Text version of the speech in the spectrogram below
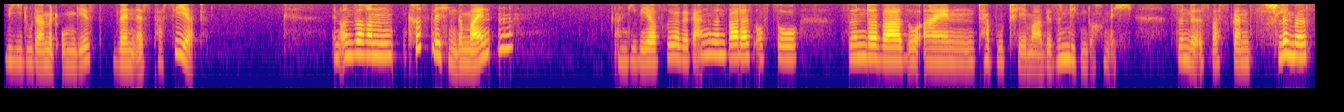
wie du damit umgehst, wenn es passiert. In unseren christlichen Gemeinden, an die wir früher gegangen sind, war das oft so, Sünde war so ein Tabuthema. Wir sündigen doch nicht. Sünde ist was ganz Schlimmes.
